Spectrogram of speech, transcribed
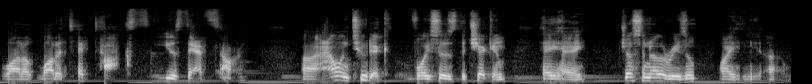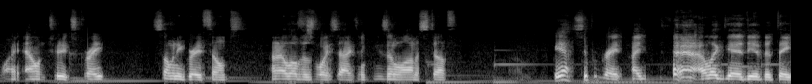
A lot of lot of TikToks use that song. Uh, Alan Tudyk voices the chicken. Hey hey, just another reason why he uh, why Alan Tudyk's great so many great films, and I love his voice acting. He's in a lot of stuff. Um, yeah, super great. I I like the idea that they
